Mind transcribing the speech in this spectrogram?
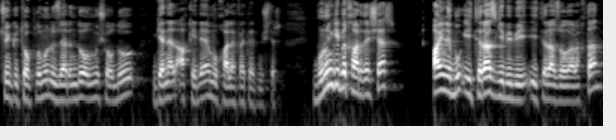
Çünkü toplumun üzerinde olmuş olduğu genel akideye muhalefet etmiştir. Bunun gibi kardeşler, aynı bu itiraz gibi bir itiraz olaraktan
